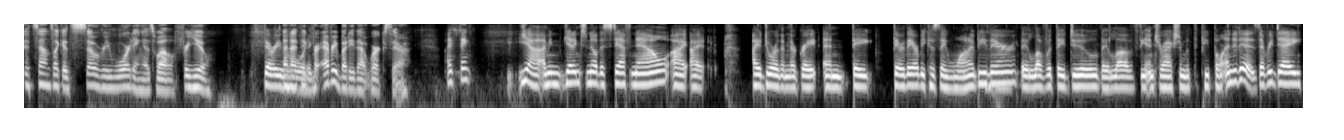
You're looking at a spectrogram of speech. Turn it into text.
It sounds like it's so rewarding as well for you. Very And I think for everybody that works there. I think, yeah. I mean, getting to know the staff now, I I, I adore them. They're great, and they they're there because they want to be there. They love what they do. They love the interaction with the people, and it is every day.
